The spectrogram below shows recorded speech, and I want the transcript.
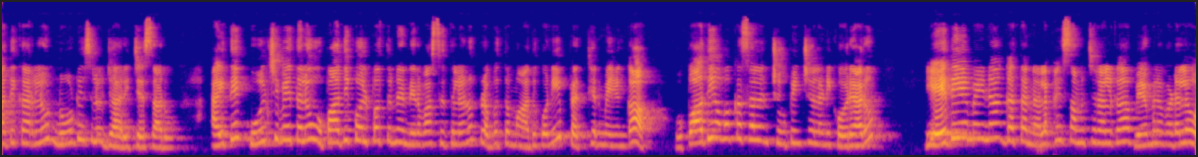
అధికారులు నోటీసులు జారీ చేశారు. అయితే కూల్చివేతలు ఉపాధి కోల్పోతున్న నిర్వాసితులను ప్రభుత్వం ఆదుకొని ప్రత్యామ్నాయంగా ఉపాధి అవకాశాలను చూపించాలని కోరారు. ఏది ఏమైనా గత నలభై సంవత్సరాలుగా వేములవడలో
